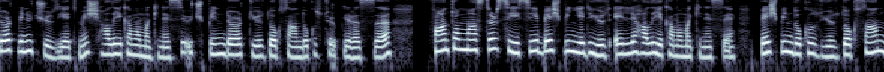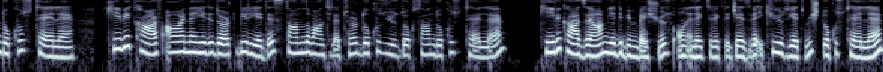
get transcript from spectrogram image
4370, halı yıkama makinesi 3499 Türk Lirası. Phantom Master CC 5750 halı yıkama makinesi 5999 TL. Kiwi Carve AN7417 standlı vantilatör 999 TL. Kiwi KZM 7500 10 elektrikli cezve 279 TL.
